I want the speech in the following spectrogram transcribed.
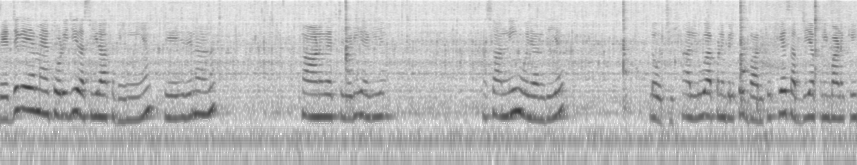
ਰਿੱਝ ਗਏ ਆ, ਮੈਂ ਥੋੜੀ ਜੀ ਰਸੀ ਰੱਖਦੀ ਹੁੰਦੀ ਆ ਤੇ ਇਹਦੇ ਨਾਲ ਨਾ ਖਾਣ ਵਿੱਚ ਜਿਹੜੀ ਹੈਗੀ ਆ, ਆਸਾਨੀ ਹੋ ਜਾਂਦੀ ਹੈ ਲਓ ਜੀ, ਆਲੂ ਆਪਣੇ ਬਿਲਕੁਲ ਬਣ ਚੁੱਕੇ ਆ, ਸਬਜ਼ੀ ਆਪਣੀ ਬਣ ਕੇ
